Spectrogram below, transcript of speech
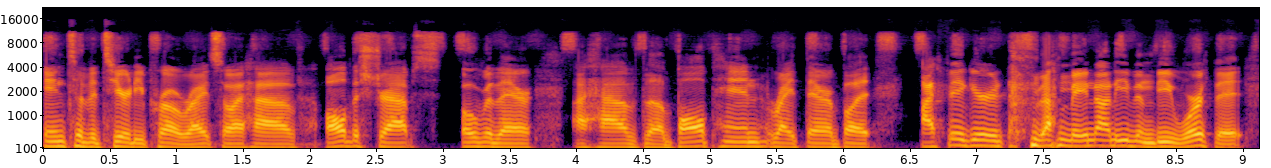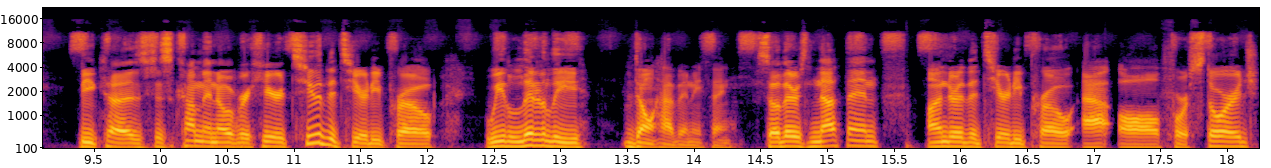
into the TRD Pro, right? So I have all the straps over there. I have the ball pin right there, but I figured that may not even be worth it because just coming over here to the TRD Pro, we literally don't have anything. So there's nothing under the TRD Pro at all for storage.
